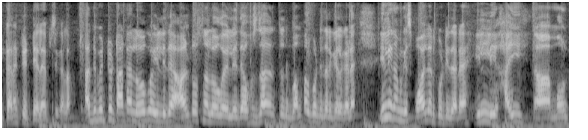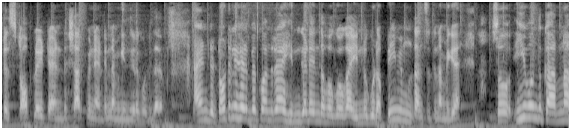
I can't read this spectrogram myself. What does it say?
ಈ ಕನೆಕ್ಟೆಡ್ ಟೇಲ್ ಆ್ಯಪ್ ಸಿಗಲ್ಲ. ಅದು ಬಿಟ್ಟು ಟಾಟಾ ಲೋಗೋ ಇಲ್ಲಿದೆ ಆಲ್ಟೋಸ್ನ ಲೋಗೋ ಇಲ್ಲಿದೆ ಹೊಸದಾದಂಥ ಬಂಪರ್ ಕೊಟ್ಟಿದ್ದಾರೆ ಕೆಳಗಡೆ. ಇಲ್ಲಿ ನಮಗೆ ಸ್ಪಾಯ್ಲರ್ ಕೊಟ್ಟಿದ್ದಾರೆ. ಇಲ್ಲಿ high mounted stop light and shark fin antenna ನಮಗೆ ಹಿಂದ್ಗಡೆ ಕೊಟ್ಟಿದ್ದಾರೆ. ಆ್ಯಂಡ್ ಟೋಟಲಿ ಹೇಳಬೇಕು ಅಂದರೆ ಹಿಂದ್ಗಡೆಯಿಂದ ಹೋಗುವಾಗ ಇನ್ನೂ ಕೂಡ ಪ್ರೀಮಿಯಂ ಅಂತ ಅನ್ಸುತ್ತೆ ನಮಗೆ. ಸೊ ಈ ಒಂದು ಕಾರ್ನ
